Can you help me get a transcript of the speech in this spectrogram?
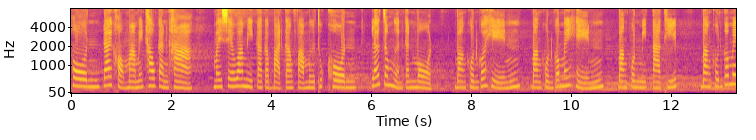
คนได้ของมาไม่เท่ากันค่ะ ไม่ใช่ว่ามีกากบาทกลางฝ่ามือทุกคน แล้วจะเหมือนกันหมด บางคนก็เห็น บางคนก็ไม่เห็น บางคนมีตาทิพย์บางคนก็ไม่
